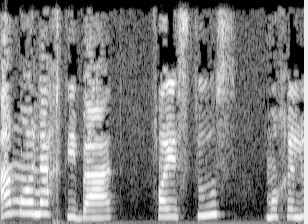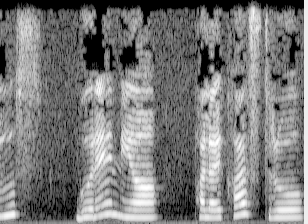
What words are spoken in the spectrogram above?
اما لختی بعد فایستوس، مخلوس، گورنیا، پالایکاسترو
